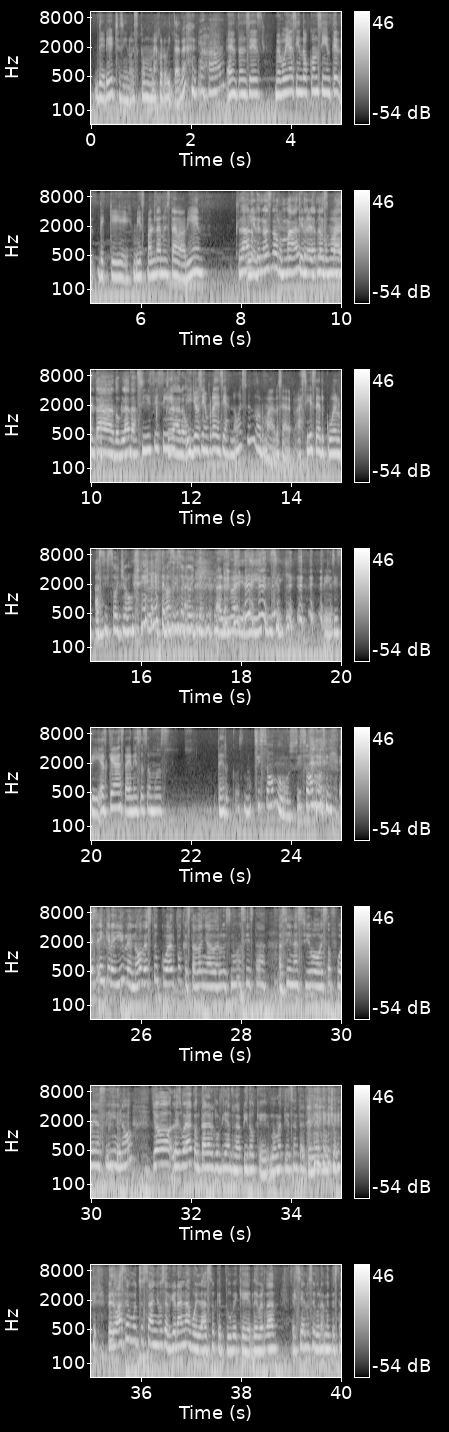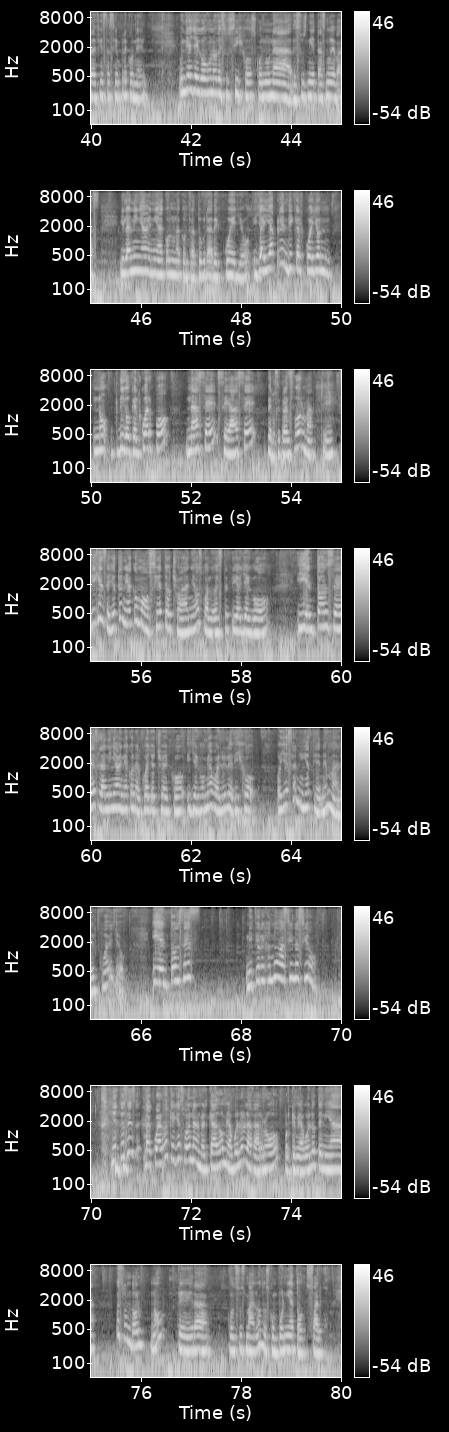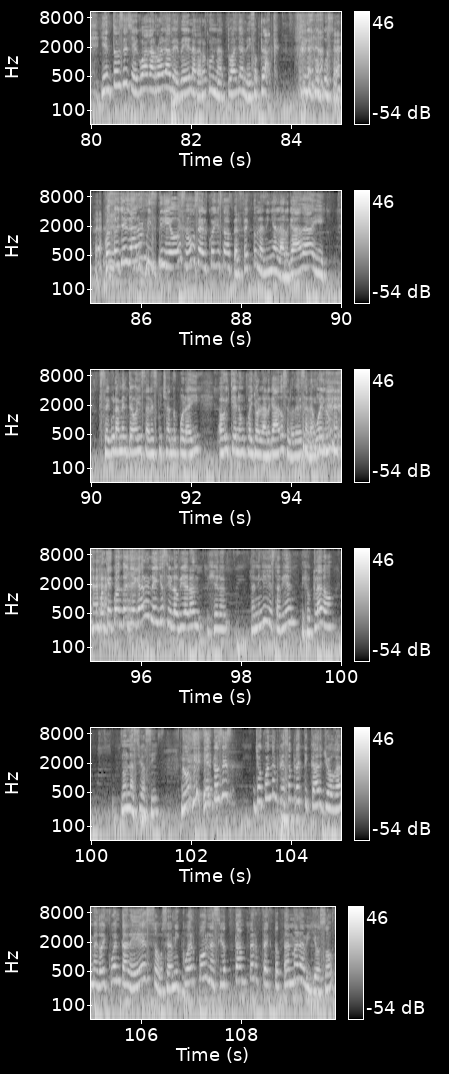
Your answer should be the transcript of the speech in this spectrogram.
derecha, sino es como una jorobita, ¿no? Ajá. Entonces me voy haciendo consciente de que mi espalda no estaba bien. Claro, Bien. que no es normal Que no tener la espalda doblada. Sí, sí, sí. Claro. Y yo siempre decía, no, eso es normal, o sea, así es el cuerpo. Así soy yo. No, así soy yo y. Así soy, sí, sí, sí. Sí, sí, sí. Es que hasta en eso somos tercos, ¿no? Sí somos, sí somos. Es increíble, ¿no? Ves tu cuerpo que está dañado algo, no, así está, así nació, eso fue así, ¿no? Yo les voy a contar algo bien rápido que no me pienso entretener mucho, pero hace muchos años el gran abuelazo que tuve, que de verdad el cielo seguramente está de fiesta siempre con él. Un día llegó uno de sus hijos con una de sus nietas nuevas y la niña venía con una contractura de cuello y ahí aprendí que el cuello no, digo que el cuerpo nace, se hace, pero se transforma. Sí. Fíjense, yo tenía como 7, 8 años cuando este tío llegó y entonces la niña venía con el cuello chueco y llegó mi abuelo y le dijo, oye, esa niña tiene mal el cuello. Y entonces mi tío le dijo, no, así nació. Y entonces me acuerdo que ellos fueron al mercado, mi abuelo la agarró, porque mi abuelo tenía pues un don, ¿no? Que era con sus manos, nos componía todos algo. Y entonces llegó, agarró a la bebé, la agarró con una toalla, le hizo clac y la compuso. Cuando llegaron mis tíos, ¿no? O sea, el cuello estaba perfecto, la niña alargada y seguramente hoy estará escuchando por ahí. Hoy tiene un cuello alargado, se lo debes al abuelo. Porque cuando llegaron ellos y lo vieron, dijeron, la niña ya está bien. Dijo, claro, no nació así, ¿no? Y entonces yo cuando empiezo a practicar yoga me doy cuenta de eso. O sea, mi cuerpo nació tan perfecto, tan maravilloso,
